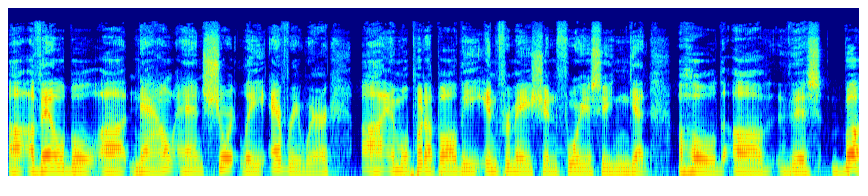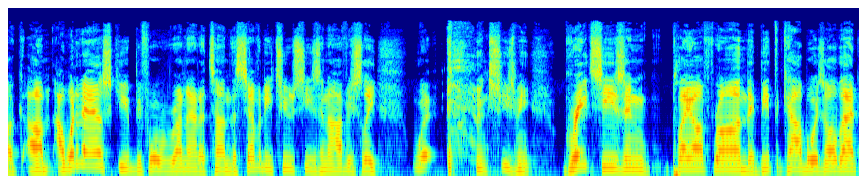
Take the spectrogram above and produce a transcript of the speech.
uh, available uh, now and shortly everywhere. Uh, and we'll put up all the information for you so you can get a hold of this book. Um, I wanted to ask you before we run out of time the 72 season, obviously, excuse me, great season, playoff run. They beat the Cowboys, all that.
